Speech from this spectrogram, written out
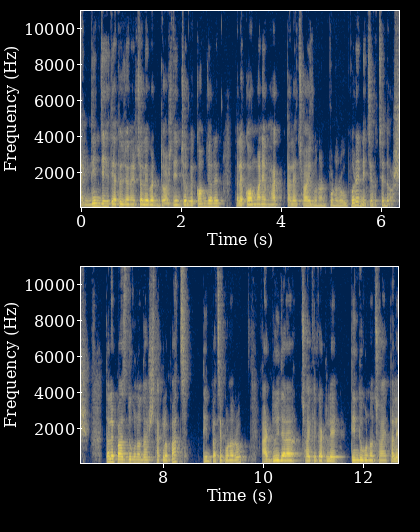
একদিন যেহেতু এত জনের চলে, এবার দশ দিন চলবে কম জনের তাহলে কম মানে ভাগ, তাহলে ছয় গুণন পনেরো উপরে, নিচে হচ্ছে দশ। তাহলে পাঁচ দুগুণ দশ থাকল পাঁচ, তিন পাঁচে পনেরো, আর দুই দ্বারা ছয়কে কাটলে তিন দুগুণ ছয়, তাহলে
